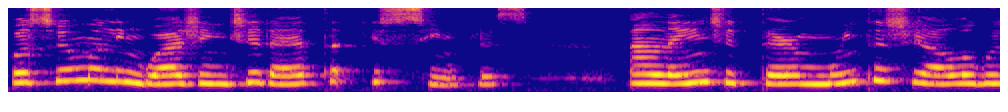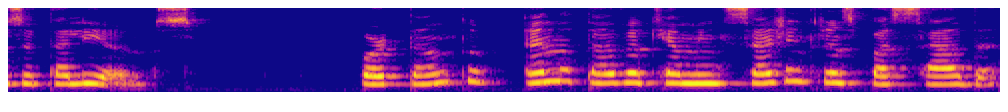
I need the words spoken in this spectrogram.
Possui uma linguagem direta e simples, além de ter muitos diálogos italianos. Portanto, é notável que a mensagem transpassada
